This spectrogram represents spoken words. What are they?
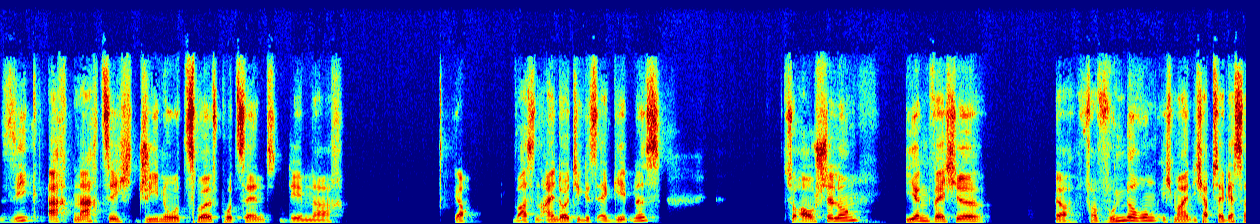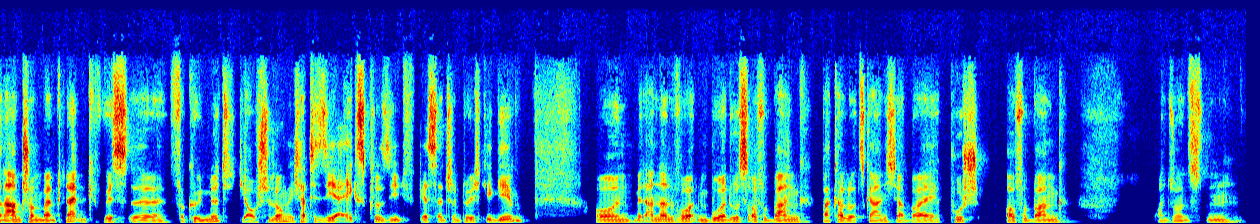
Sieg 88, Gino 12 Prozent, demnach war es ein eindeutiges Ergebnis zur Aufstellung. Irgendwelche ja, Verwunderung. Ich meine, ich habe es ja gestern Abend schon beim Kneipenquiz äh, verkündet, die Aufstellung. Ich hatte sie ja exklusiv gestern schon durchgegeben. Und mit anderen Worten, Boadus auf der Bank, Bakalotz gar nicht dabei, Push auf der Bank. Ansonsten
